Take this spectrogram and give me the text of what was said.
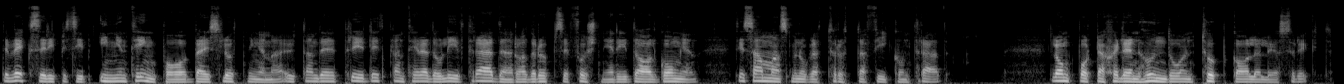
Det växer i princip ingenting på bergsluttningarna utan de prydligt planterade olivträden radar upp sig först nere i dalgången tillsammans med några trötta fikonträd. Långt borta skäller en hund och en tupp galer lösryckt.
